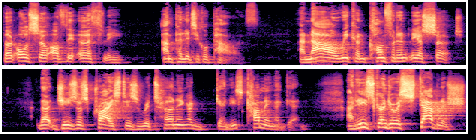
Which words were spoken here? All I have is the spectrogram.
but also of the earthly and political powers. And now we can confidently assert that Jesus Christ is returning again. He's coming again. And he's going to establish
